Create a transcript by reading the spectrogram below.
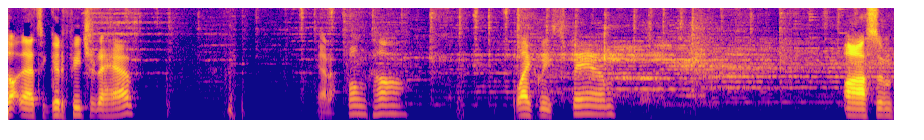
all, that's a good feature to have. Got a phone call, likely spam. Awesome.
